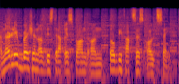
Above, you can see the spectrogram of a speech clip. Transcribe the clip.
An early version of this track is found on Toby Fox's old site.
